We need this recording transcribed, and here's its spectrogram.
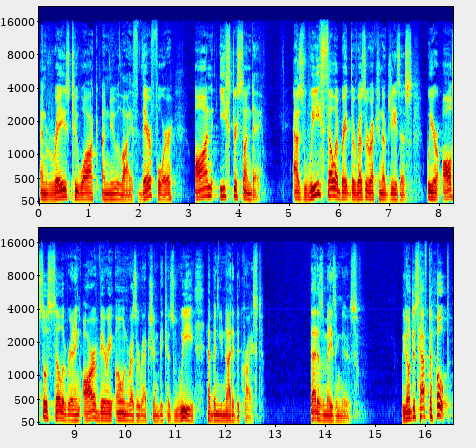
and raised to walk a new life. Therefore, on Easter Sunday, as we celebrate the resurrection of Jesus, we are also celebrating our very own resurrection because we have been united to Christ. That is amazing news. We don't just have to hope.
